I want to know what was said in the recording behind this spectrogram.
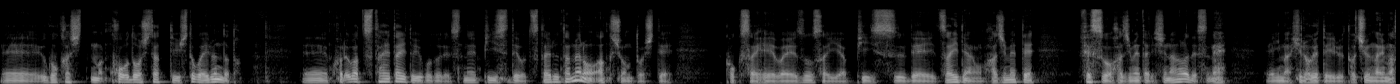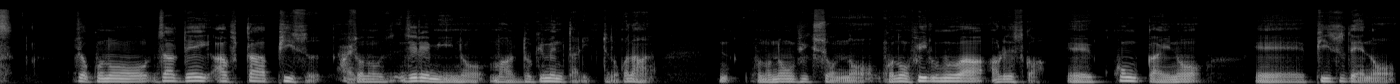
えー動かし、まあ、行動したっていう人がいるんだとえーこれは伝えたいということでですね。ピースデーを伝えるためのアクションとして国際平和映像祭やピースデー財団を始めてフェスを始めたりしながらですねえー今広げている途中になります。じゃあこの「ザ・デイ・アフター・ピース」はい。そのジェレミーの、まあ、ドキュメンタリーっていうのかな？んこのノンフィクションのこのフィルムはあれですか、えー今回の、えーピースデーの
